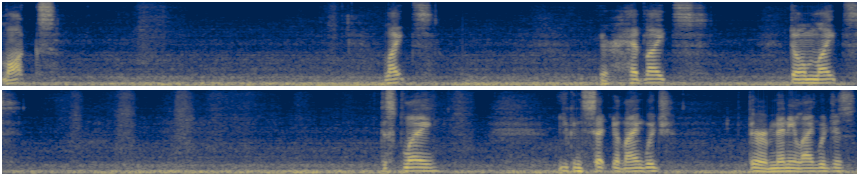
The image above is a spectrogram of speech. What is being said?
Locks, lights, your headlights, dome lights, display. You can set your language. There are many languages.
